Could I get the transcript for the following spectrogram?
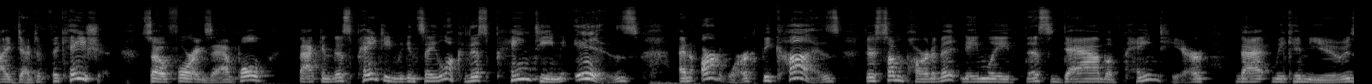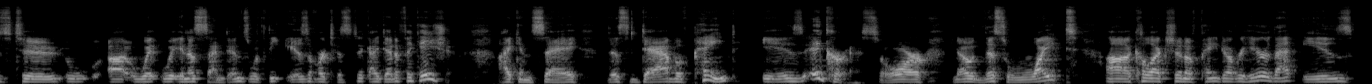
identification. So, for example, back in this painting, we can say, look, this painting is an artwork because there's some part of it, namely this dab of paint here, that we can use to, uh, w- w- in a sentence with the is of artistic identification. I can say, this dab of paint is Icarus, or you know this white uh, collection of paint over here that is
